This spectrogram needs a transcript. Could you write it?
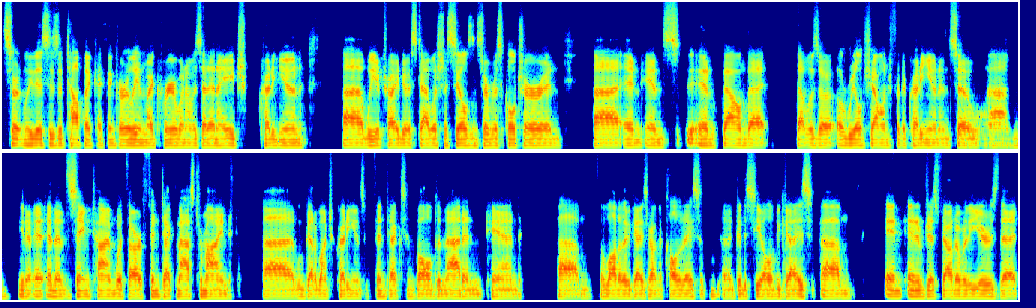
certainly, this is a topic I think early in my career when I was at NIH Credit Union uh, we had tried to establish a sales and service culture and uh, and and and found that that was a, a, real challenge for the credit union. So um, you know, and, and, at the same time with our fintech mastermind, uh, we've got a bunch of credit unions and fintechs involved in that, and and um, a lot of the guys are on the call today. So uh, good to see all of you guys. Um, and and have just found over the years that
